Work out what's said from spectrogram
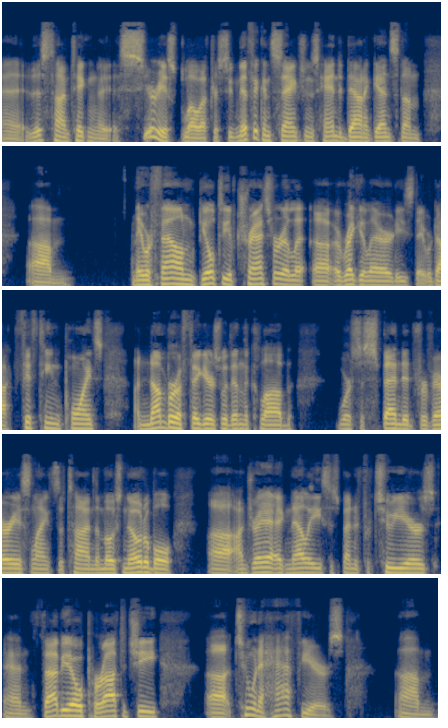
Uh, this time taking a, a serious blow after significant sanctions handed down against them. Um, they were found guilty of transfer uh, irregularities. They were docked 15 points. A number of figures within the club were suspended for various lengths of time. The most notable, uh, Andrea Agnelli, suspended for two years, and Fabio Paratici, uh, two and a half years. Um,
